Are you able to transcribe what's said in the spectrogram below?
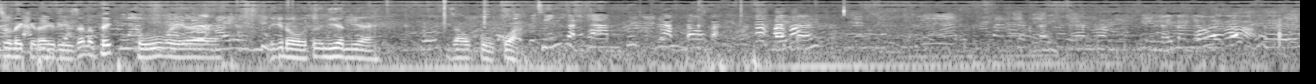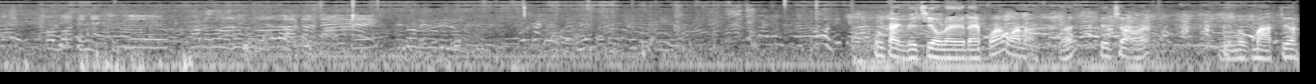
khách du lịch ở đây thì rất là thích thú với ờ, những cái đồ tự nhiên như này. Rau củ quả. Chính Việt Nam cứ gặp đâu vậy Đấy đấy. Đầy xem luôn. Lấy bao nhiêu nữa? Cô mua thế này thì khung cảnh về chiều này đẹp quá các bạn ạ. Đấy phiên chợ ấy. Nhìn mộc mạc chưa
